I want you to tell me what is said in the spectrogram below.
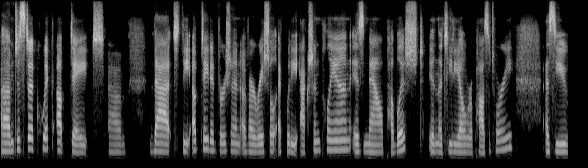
um, just a quick update um, that the updated version of our Racial Equity Action Plan is now published in the TDL repository. As you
